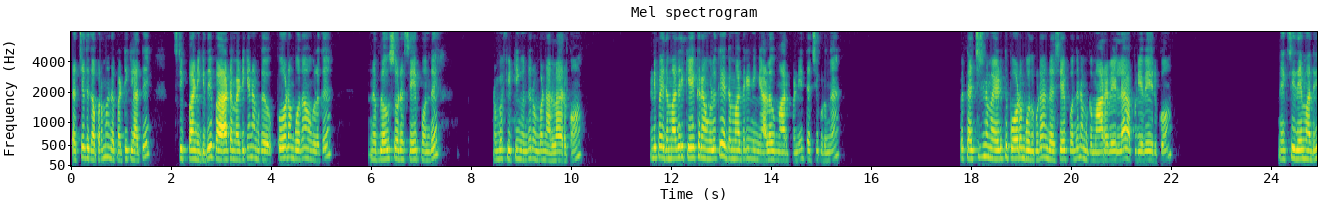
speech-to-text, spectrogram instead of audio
தைச்சதுக்கப்புறமா அந்த பட்டி கிளாத்து ஸ்டிப்பாக நிற்கிது இப்போ ஆட்டோமேட்டிக்காக நமக்கு போடும்போது தான் உங்களுக்கு இந்த ப்ளவுஸோட ஷேப் வந்து ரொம்ப ஃபிட்டிங் வந்து ரொம்ப நல்லா இருக்கும். கண்டிப்பாக இதை மாதிரி கேட்குறவங்களுக்கு இதை மாதிரி நீங்கள் அளவு மார்க் பண்ணி தைச்சி கொடுங்க. இப்போ தைச்சிட்டு நம்ம எடுத்து போடும்போது கூட அந்த ஷேப் வந்து நமக்கு மாறவே இல்லை அப்படியே இருக்கும். நெக்ஸ்ட் இதே மாதிரி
